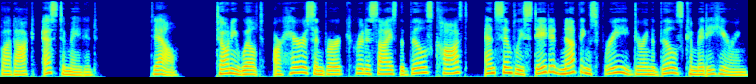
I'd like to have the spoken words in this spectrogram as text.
VADOC estimated. Dell, Tony Wilt or Harrisonburg criticized the bill's cost and simply stated nothing's free during the bill's committee hearing.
